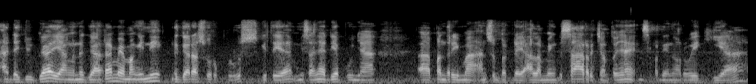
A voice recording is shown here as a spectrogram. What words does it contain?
ada juga yang negara memang ini negara surplus gitu ya. Misalnya dia punya uh, penerimaan sumber daya alam yang besar. Contohnya seperti Norwegia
